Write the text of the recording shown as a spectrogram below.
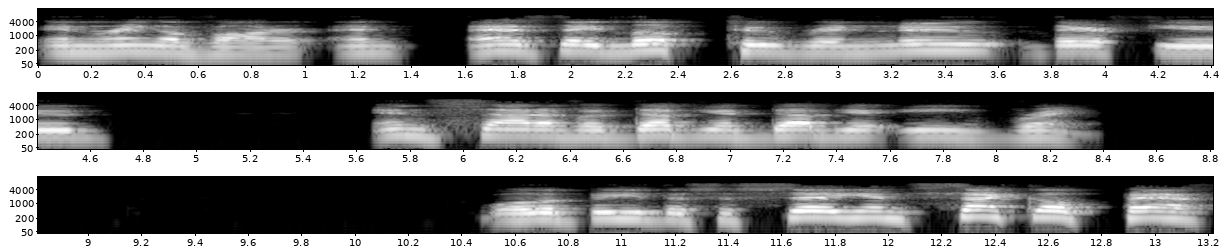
in Ring of Honor and as they look to renew their feud inside of a WWE ring. Will it be the Sicilian psychopath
